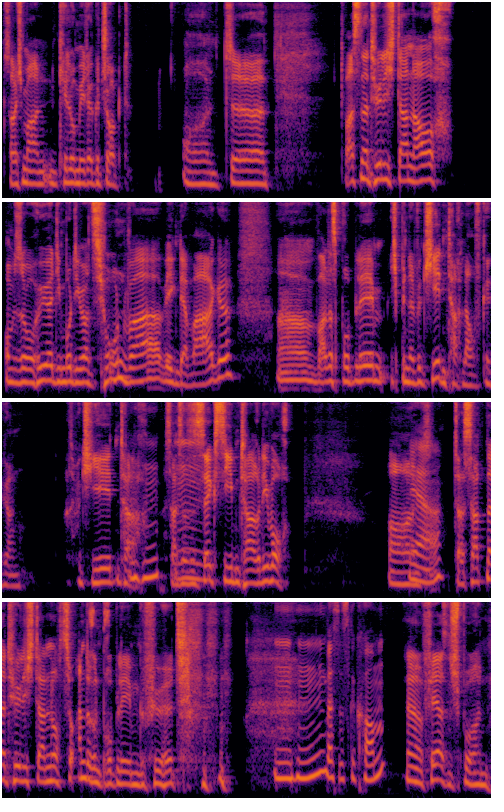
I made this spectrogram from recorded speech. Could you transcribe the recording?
sag ich mal, einen Kilometer gejoggt. Und äh, was natürlich dann auch, umso höher die Motivation war wegen der Waage, äh, war das Problem, ich bin da wirklich jeden Tag Lauf gegangen. Also wirklich jeden Tag. Mhm. Das heißt, also mhm. sechs, sieben Tage die Woche. Und ja. das hat natürlich dann noch zu anderen Problemen geführt. Mhm. Was ist gekommen? Ja, Fersensporen.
